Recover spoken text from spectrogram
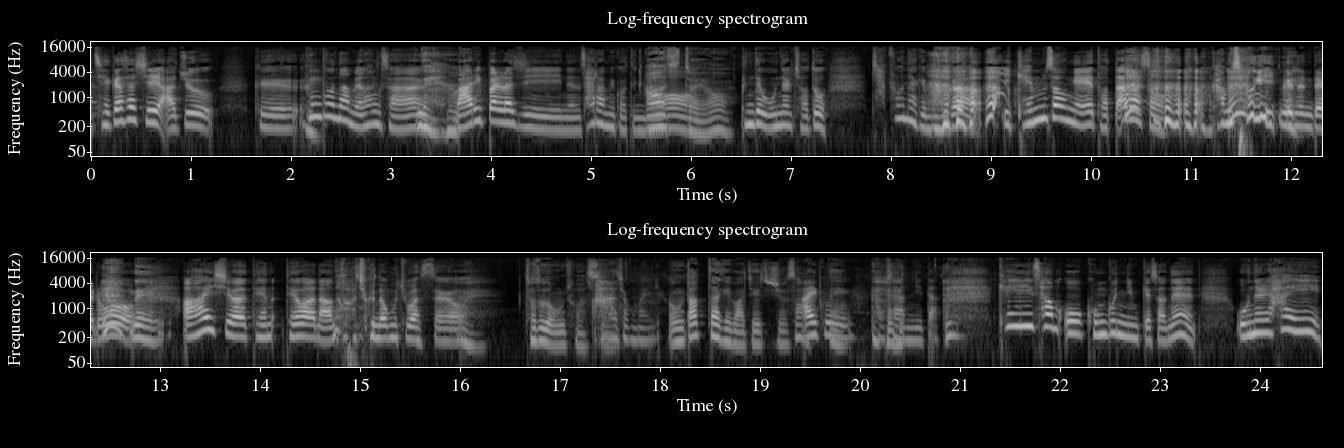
제가 사실 아주 그 네. 흥분하면 항상 네. 말이 빨라지는 사람이거든요. 아, 진짜요? 근데 오늘 저도 차분하게 뭔가 이 감성에 더 따라서 감성이 이끄는 네. 대로 네. 아하이 씨와 대, 대화 나눠가지고 너무 좋았어요. 네. 저도 너무 좋았어요. 아, 정말요. 너무 따뜻하게 맞이해 주셔서. 아이고, 네. 감사합니다. K3509님께서는 오늘 하이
